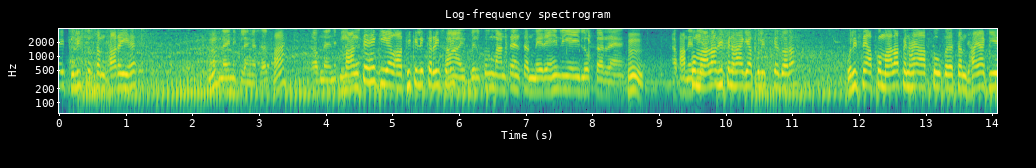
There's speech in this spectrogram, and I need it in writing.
पुलिस तो समझा रही है। अब नहीं निकलेंगे सर। हाँ? अब नहीं निकलेंगे। मानते हैं कि आप ही के लिए कर रही पुलिस? हाँ बिल्कुल मानते हैं सर। मेरे ही लिए ये लोग कर रहे हैं। हम्म। आपको माला भी पहनाया गया पुलिस के द्वारा? पुलिस ने आपको माला पहनाया आपको समझाया कि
